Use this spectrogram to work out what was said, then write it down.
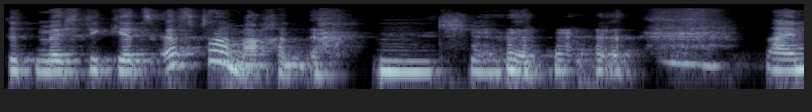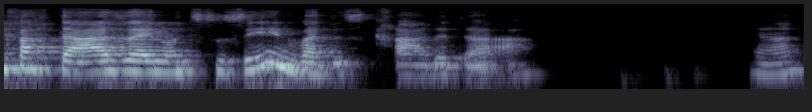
das möchte ich jetzt öfter machen. Mhm, Einfach da sein und zu sehen, was ist gerade da. Ja.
